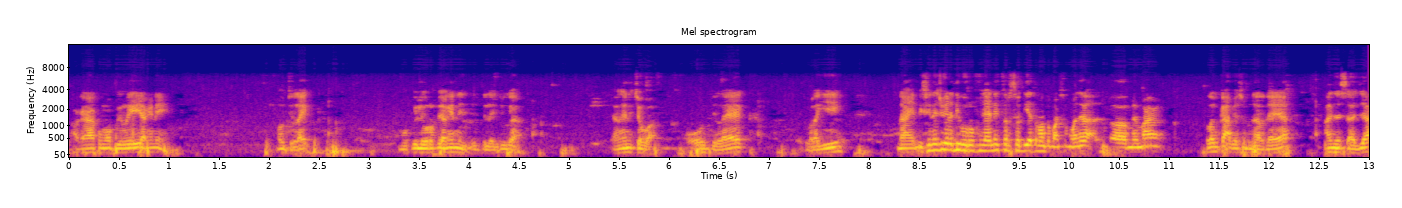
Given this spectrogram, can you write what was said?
Oke, aku mau pilih yang ini. Oh, jelek. Mau pilih huruf yang ini, jelek juga. Yang ini coba. Oh, jelek. Coba lagi. Nah, di sini juga di hurufnya ini tersedia teman-teman semuanya uh, memang lengkap ya sebenarnya ya. Hanya saja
